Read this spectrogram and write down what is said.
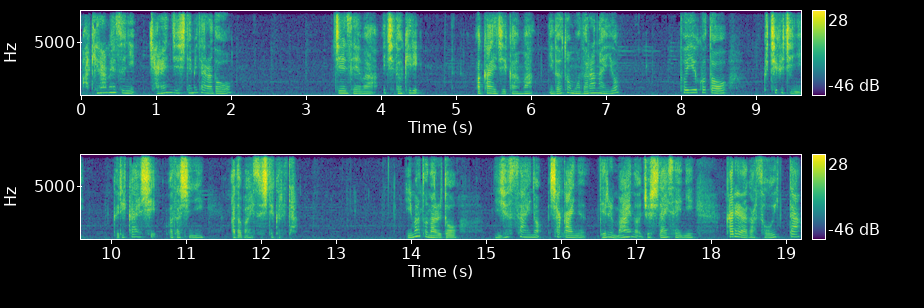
諦めずにチャレンジしてみたらどう？人生は一度きり。若い時間は二度と戻らないよ。ということを口々に繰り返し私にアドバイスしてくれた。今となると20歳の社会に出る前の女子大生に彼らがそういった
